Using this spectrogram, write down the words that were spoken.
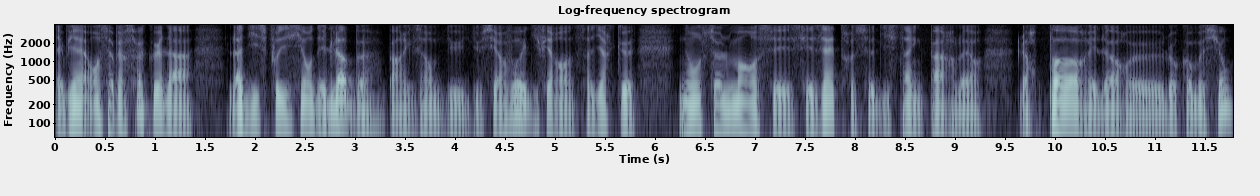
eh bien, on s'aperçoit que la, disposition des lobes, par exemple, du, cerveau est différente. C'est-à-dire que non seulement ces, ces, êtres se distinguent par leur, leur port et leur euh, locomotion,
